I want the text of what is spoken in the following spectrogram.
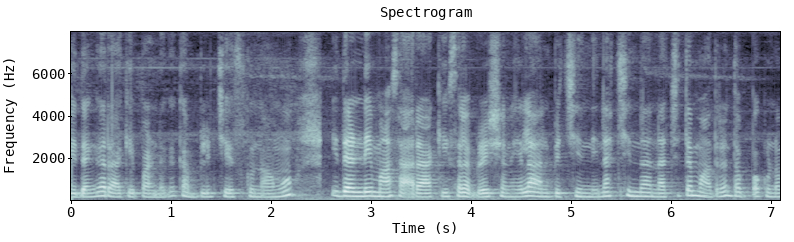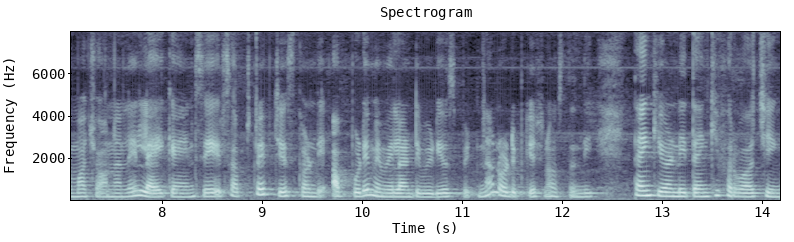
విధంగా రాఖీ పండుగ కంప్లీట్ చేసుకున్నాము. ఇదండి మా రాఖీ సెలబ్రేషన్. ఎలా అనిపించింది? నచ్చిందా? నచ్చితే మాత్రం తప్పకుండా మా ఛానల్ని లైక్ అండ్ షేర్ సబ్స్క్రైబ్ చేసుకోండి. అప్పుడే మేము ఇలాంటి వీడియోస్ వీడియోస్ పెట్టినా నోటిఫికేషన్ వస్తుంది. థ్యాంక్ యూ అండి. Thank you for watching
